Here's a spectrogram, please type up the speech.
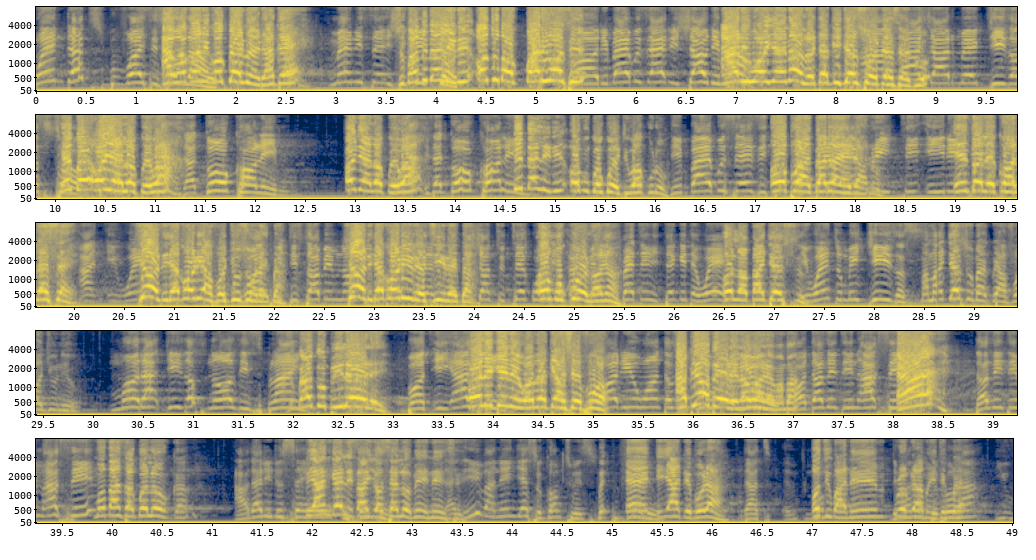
When that voice is so àwọn kan ní kó loud, gbẹnu ẹ̀ dákẹ́ many say should ṣùgbọ́n bíbélì shut. ó túbọ̀ pariwo sí the Bible said he shout him out. ariwo yẹn náà ló jẹ́ kí jésù ò And dẹsẹ̀ that dúró child make Jesus ṣé pé stop. ó yẹ lọ pè wá That go call him. ó ní ẹ lọ pè wá He said go call him. bíbélì ní ó mú gbogbo ìdíwọ́ kúrò The Bible says it. ó bọ́ agbádá yẹn dànù Everything he did. ní tó lè kọ́ ọ lẹ́sẹ̀ And he went. Tí ò ní jẹ́ kó rí àfojúsùn rẹ̀ gbà Tí ò ní jẹ́ kó rí ìrètí rẹ̀ gbà. Ó mú kúrò lọ́nà. ó lọ bá jésù went to meet Jesus. màmá jésù mọ̀ pé àfọ́jú ni o Mother, Jesus knows he's blind. ṣùgbọ́n tún bí léèrè But he ó asked ní kí ni ìwọ fẹ́ kí a ṣe fún ọ what do you want us to Àbí do ó béèrè for lọ́wọ́ you? rẹ̀, mama? Or doesn't he ask him? ẹ́ Doesn't he ask him? mo bá sọ pé lóhùn kan did he do say? bí áńgẹ́lì bá yọ sẹ́lòmíì ní That ìsìn if an angel should come to his ẹ ìyá deborah that uh, ó ti wà ní program of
